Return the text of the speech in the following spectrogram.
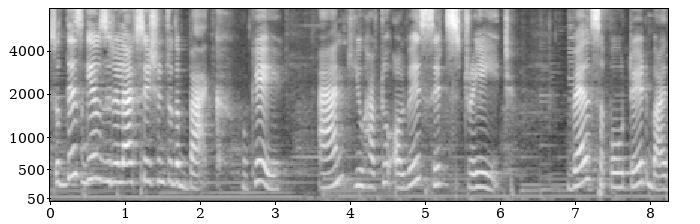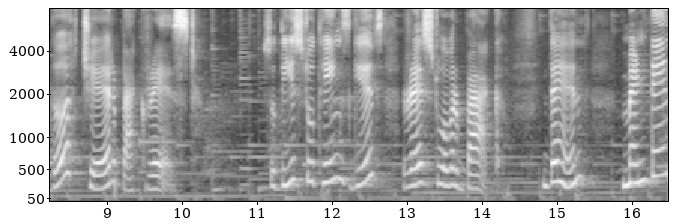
So, this gives relaxation to the back. Okay and you have to always sit straight well supported by the chair backrest. So these two things gives rest to our back. Then maintain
